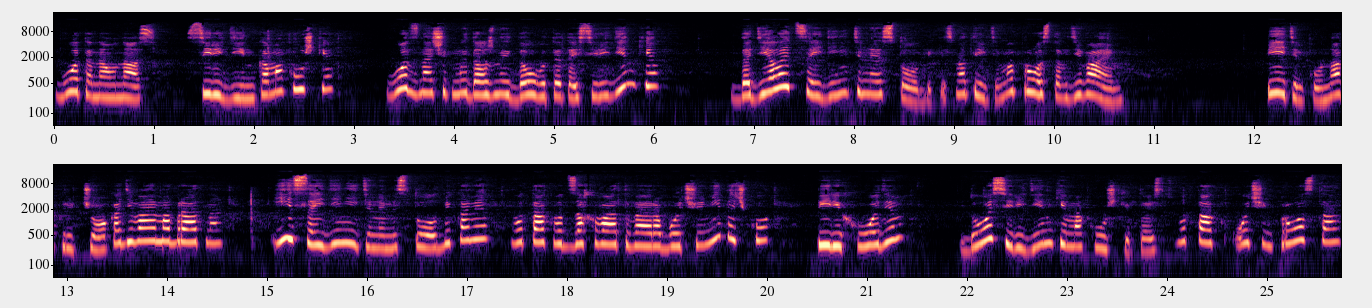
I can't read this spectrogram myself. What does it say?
вот она у нас серединка макушки. Вот, значит, мы должны до вот этой серединки доделать соединительные столбики. Смотрите, мы просто вдеваем петельку на крючок, одеваем обратно. И соединительными столбиками, вот так вот захватывая рабочую ниточку, переходим до серединки макушки. То есть вот так очень просто.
